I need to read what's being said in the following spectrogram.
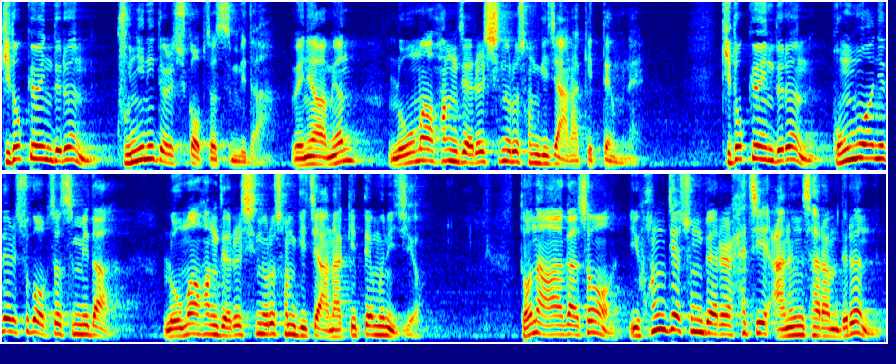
기독교인들은 군인이 될 수가 없었습니다. 왜냐하면 로마 황제를 신으로 섬기지 않았기 때문에. 기독교인들은 공무원이 될 수가 없었습니다. 로마 황제를 신으로 섬기지 않았기 때문이지요. 더 나아가서 이 황제 숭배를 하지 않은 사람들은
